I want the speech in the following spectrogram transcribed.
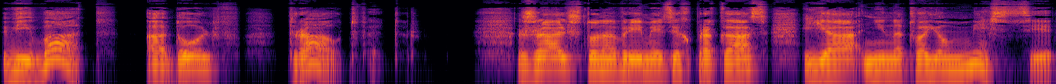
Виват Адольф Траутфеттер. Жаль, что на время этих проказ я не на твоем месте,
